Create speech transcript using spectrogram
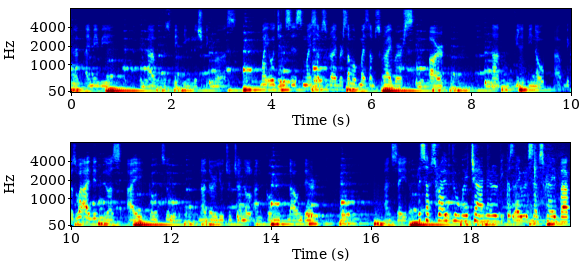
that I maybe have to speak English because my audiences, my subscribers, some of my subscribers are not Filipino. Uh, because what I did was I go to another YouTube channel and comment down there and say, please subscribe to my channel because I will subscribe back.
